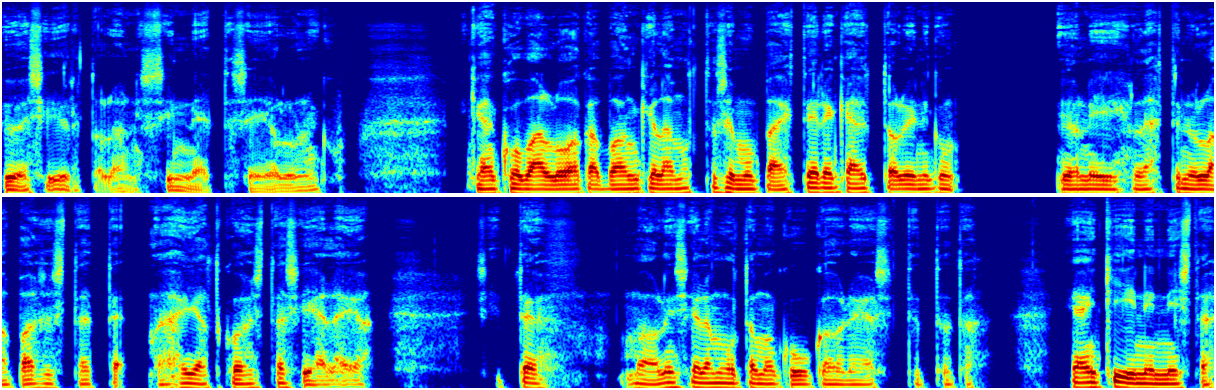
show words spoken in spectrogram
työsiirtola, niin sinne, että se ei ollut niin kuin mikään kovan luokan vankila, mutta se mun päihteiden käyttö oli niin kuin jo niin lähtenyt lapasesta, että mä jatkoin sitä siellä ja sitten mä olin siellä muutaman kuukauden ja sitten tota, jäin kiinni niistä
